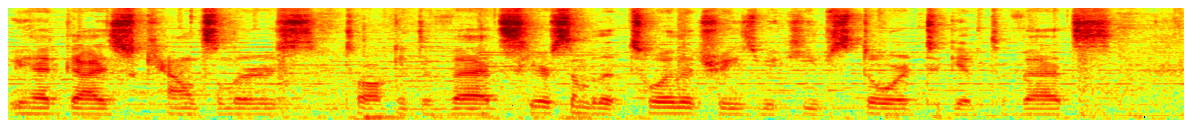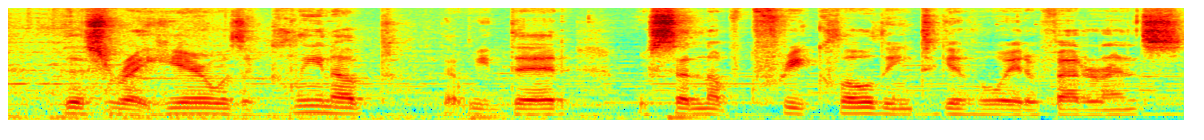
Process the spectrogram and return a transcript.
We had guys, counselors, talking to vets. Here's some of the toiletries we keep stored to give to vets. This right here was a cleanup that we did. We're setting up free clothing to give away to veterans.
